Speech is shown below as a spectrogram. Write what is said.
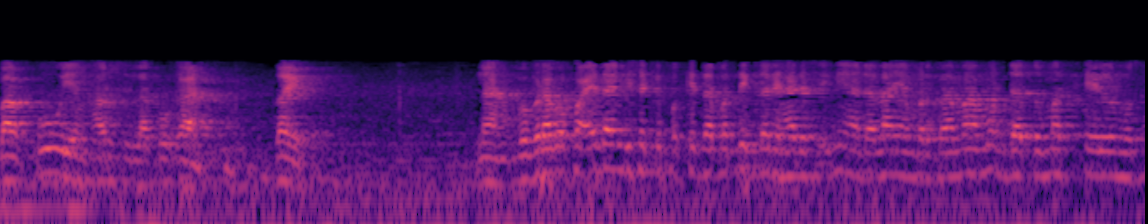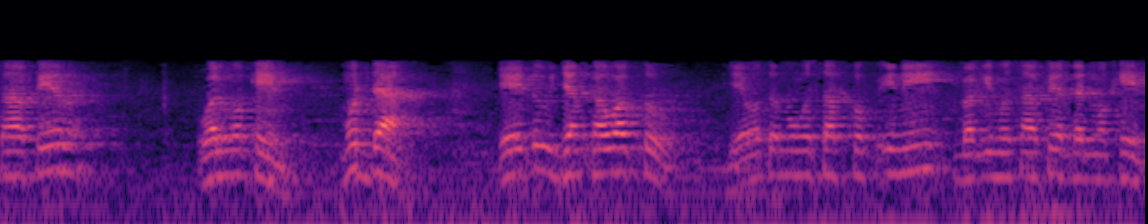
baku yang harus dilakukan. Baik. Nah beberapa faedah yang bisa kita petik dari hadis ini adalah yang pertama muddatu mashil musafir wal mukim. Muddah yaitu jangka waktu ya untuk mengusap kuf ini bagi musafir dan mukim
